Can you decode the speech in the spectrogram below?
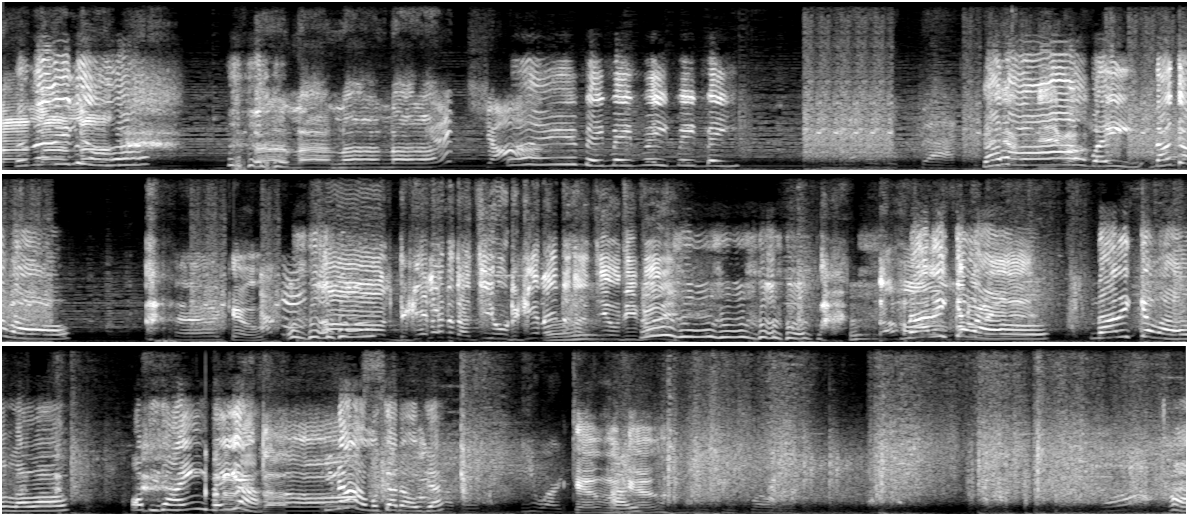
လာတကယ်လို့လာလာလာလာ Good job. အေးဘေးဘေးဘေးဘေးဘေး Never look back. လာပါဘေးနောက်ကပါကဲတကယ်လည်းတကြ ည့်ဦးတကယ်လည်းတကြည့်ဦးဒီဘေးနားလေးကပါနားလေးကပါလာပါအော်ဒီတိုင်းဘေးရဒီနားမကတ်တော့ကြ Puppet, you are ကဲမကဲ in control. ဟာ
